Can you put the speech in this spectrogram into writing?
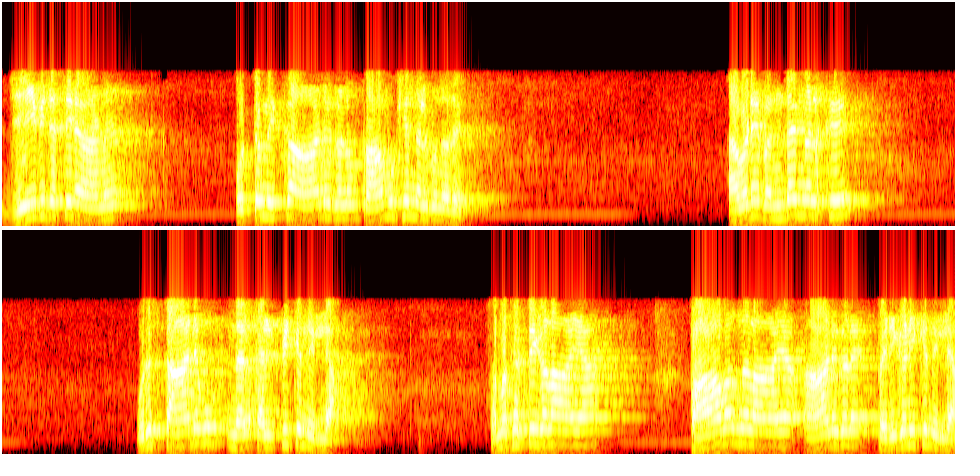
ജീവിതത്തിനാണ് ഒട്ടുമിക്ക ആളുകളും പ്രാമുഖ്യം നൽകുന്നത്. അവിടെ ബന്ധങ്ങൾക്ക് ഒരു സ്ഥാനവും കൽപ്പിക്കുന്നില്ല. സമസക്തികളായ പാവങ്ങളായ ആളുകളെ പരിഗണിക്കുന്നില്ല.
